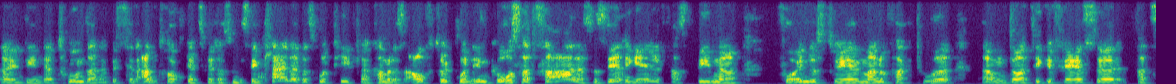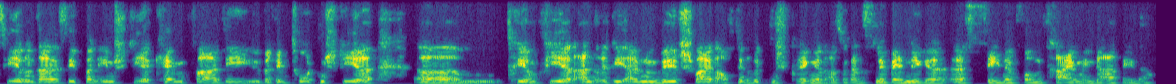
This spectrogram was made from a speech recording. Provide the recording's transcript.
äh, in denen der Ton dann ein bisschen antrocknet. Jetzt wird das ein bisschen kleiner, das Motiv, dann kann man das aufdrücken und in großer Zahl, also seriell, fast wie in einer vorindustriellen Manufaktur ähm, dort die Gefäße verzieren. Und da sieht man eben Stierkämpfer, die über dem toten Stier ähm, triumphieren, andere, die einem Wildschwein auf den Rücken springen. Also ganz lebendige äh, Szene vom Treiben in der Arena.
